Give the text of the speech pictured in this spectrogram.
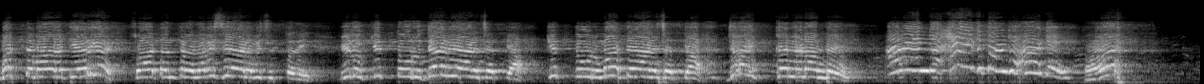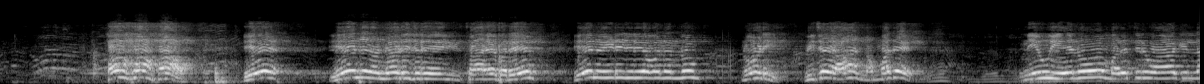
ಮತ್ತೆ ಭಾರತೀಯರಿಗೆ ಸ್ವಾತಂತ್ರ್ಯ ಲಭಿಸಿಯೇ ಲಭಿಸುತ್ತದೆ. ಇದು ಕಿತ್ತೂರು ದೇವಿಯಾಣ ಸತ್ಯ ಕಿತ್ತೂರು ಮಾತೆಯಾಣ ಸತ್ಯ. ಜೈ ಕನ್ನಡಾಂಬೆ. ಅವನನ್ನು ಎಳೆದುಕೊಂಡು ಹೋಗಿ ಹಾ ಹಾ ಹಾ. ಏ ಏನು ನೋಡಿದಿರಿ ಸಾಹೇಬರೇ? ಏನು ಹಿಡಿದಿರಿ ಅವನನ್ನು? ನೋಡಿ ವಿಜಯ ನಮ್ಮದೇ. ನೀವು ಏನೋ ಮರೆತಿರುವ ಹಾಗಿಲ್ಲ.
